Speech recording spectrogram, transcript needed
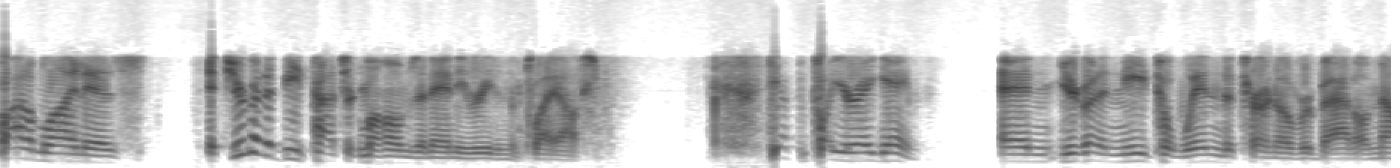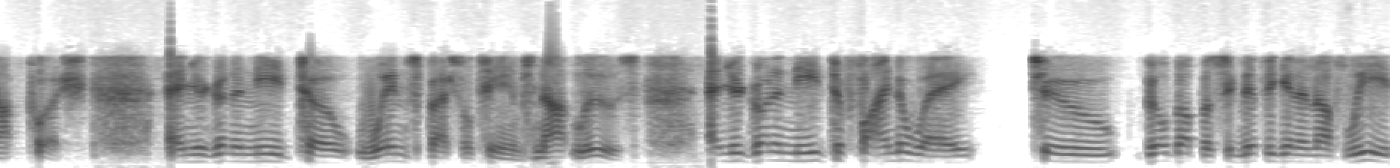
Bottom line is, if you're going to beat Patrick Mahomes and Andy Reid in the playoffs, you have to play your A game. And you're going to need to win the turnover battle, not push. And you're going to need to win special teams, not lose. And you're going to need to find a way to build up a significant enough lead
